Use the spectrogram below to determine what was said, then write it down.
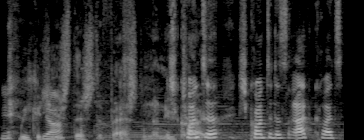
We could Ja. use this to fasten a new Ich konnte, ich konnte das Radkreuz.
